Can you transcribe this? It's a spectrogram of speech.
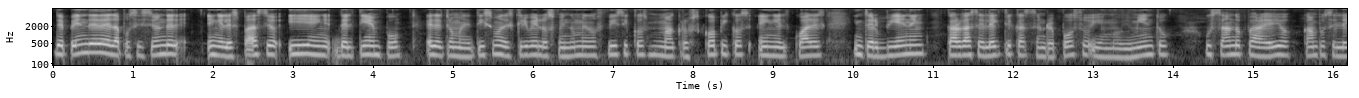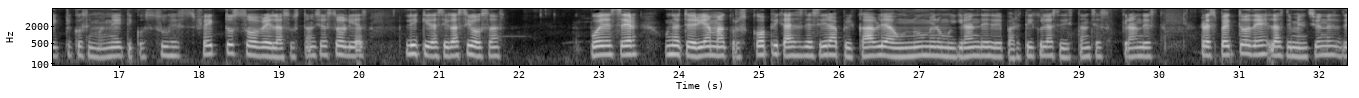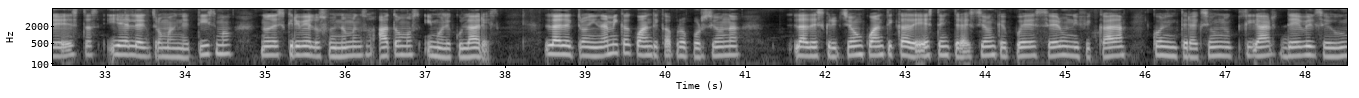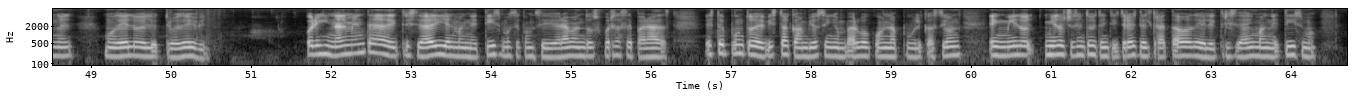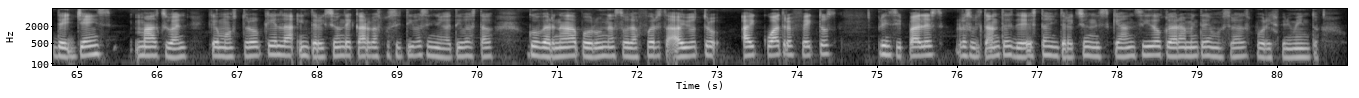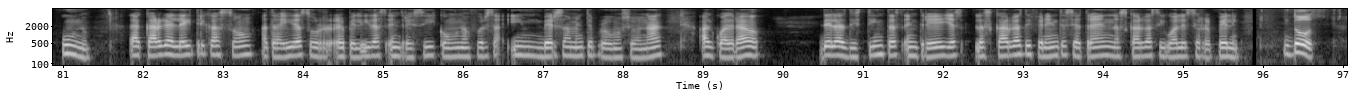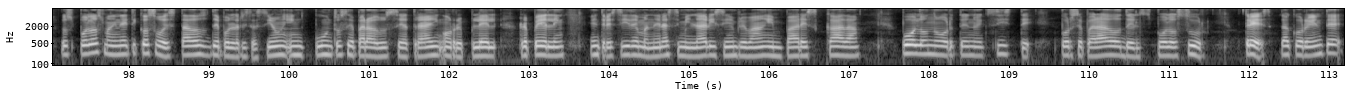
Depende de la posición en el espacio y en, del tiempo. El electromagnetismo describe los fenómenos físicos macroscópicos en el cuales intervienen cargas eléctricas en reposo y en movimiento, usando para ello campos eléctricos y magnéticos. Sus efectos sobre las sustancias sólidas, líquidas y gaseosas puede ser una teoría macroscópica, es decir, aplicable a un número muy grande de partículas y distancias grandes respecto de las dimensiones de estas y el electromagnetismo no describe los fenómenos átomos y moleculares. La electrodinámica cuántica proporciona la descripción cuántica de esta interacción que puede ser unificada con la interacción nuclear débil según el modelo electrodébil. Originalmente la electricidad y el magnetismo se consideraban dos fuerzas separadas. Este punto de vista cambió, sin embargo, con la publicación en 1873 del Tratado de Electricidad y Magnetismo de James Maxwell, que mostró que la interacción de cargas positivas y negativas está gobernada por una sola fuerza. Hay, otro, hay cuatro efectos principales resultantes de estas interacciones que han sido claramente demostrados por experimento. 1. La carga eléctrica son atraídas o repelidas entre sí con una fuerza inversamente proporcional al cuadrado de las distintas entre ellas. Las cargas diferentes se atraen, las cargas iguales se repelen. 2. Los polos magnéticos o estados de polarización en puntos separados se atraen o repelen entre sí de manera similar y siempre van en pares. Cada polo norte no existe por separado del polo sur. 3. La corriente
